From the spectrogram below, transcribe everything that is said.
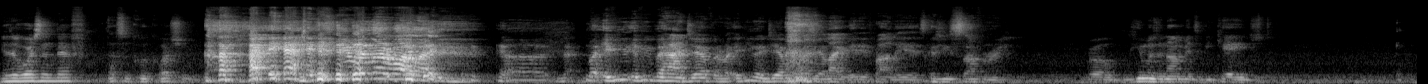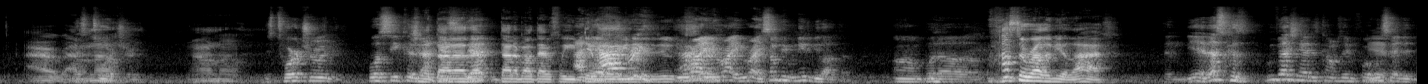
Is it worse than death? That's a good question. yeah, you would thought about it like. Uh, but if you if you behind jail for if you in jail for the rest of your life, it, it probably is because you're suffering. Bro, humans are not meant to be caged. I, I That's don't know. torture. I don't know. It's torturing. Well, see, because Should I have thought, that, that, thought about that before you I did whatever you needed to do. You're right. You're right. You're right. Some people need to be locked up. Um, but uh, I'd still rather be alive. then, yeah, that's because we've actually had this conversation before. We said that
